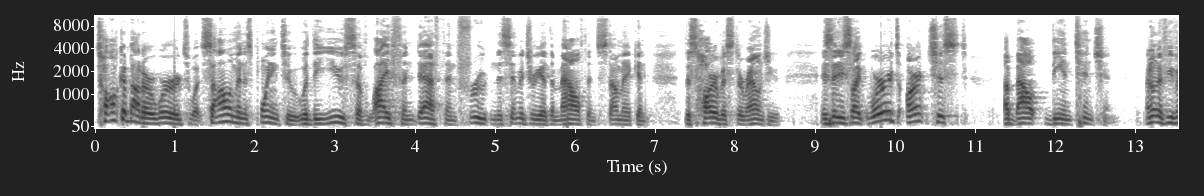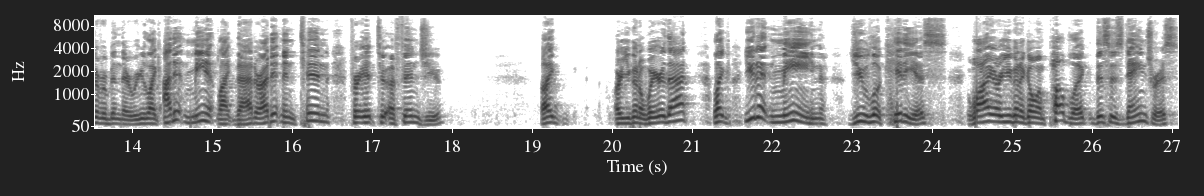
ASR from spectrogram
talk about our words, what Solomon is pointing to with the use of life and death and fruit and this imagery of the mouth and stomach and this harvest around you, is that he's like, words aren't just about the intention. I don't know if you've ever been there where you're like, I didn't mean it like that, or I didn't intend for it to offend you. Like, are you going to wear that? Like, you didn't mean you look hideous. Why are you going to go in public? This is dangerous.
